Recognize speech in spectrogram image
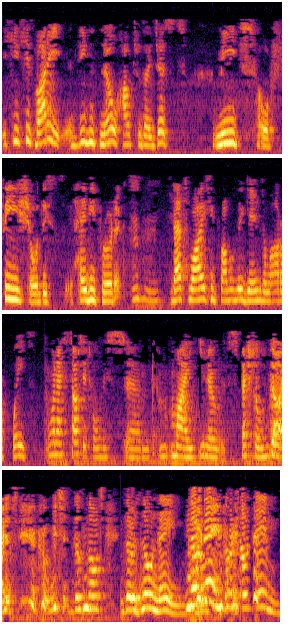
his body didn't know how to digest meat or fish or these heavy products. hmm That's why he probably gained a lot of weight. when I started all this, um, my, you know, special diet, which does not There's no name. No name for no, it. no name.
